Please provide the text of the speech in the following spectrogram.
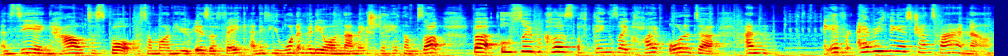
and seeing how to spot someone who is a fake. And if you want a video on that, make sure to hit thumbs up. But also because of things like Hype Auditor and if everything is transparent now.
